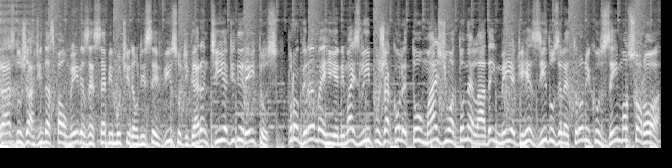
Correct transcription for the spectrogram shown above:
CRAS do Jardim das Palmeiras recebe mutirão de serviço de garantia de direitos. Programa RN Mais Limpo já coletou mais de uma tonelada e meia de resíduos eletrônicos em Mossoró.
